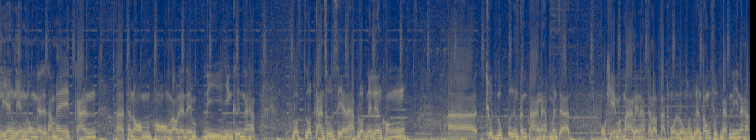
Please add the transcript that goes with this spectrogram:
เลี้ยงเลี้ยงลงเนี่ยจะทำให้การถนอมฮอของเราเนี่ยได้ดียิ่งขึ้นนะครับลดลดการสูญเสียนะครับลดในเรื่องของอชุดลูกปืนต่างๆนะครับ มันจะโอเคมากๆเลยนะครับ ถ้าเราตัดโหนลงเพื่อนๆต้องฝึกแบบนี้นะครับ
